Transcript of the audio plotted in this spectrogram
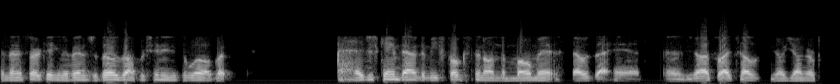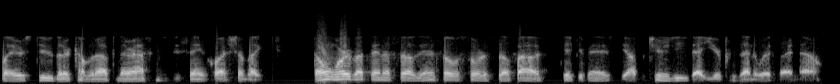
and then I started taking advantage of those opportunities as well. But it just came down to me focusing on the moment that was at hand. And you know, that's what I tell you know younger players too that are coming up and they're asking me the same question. Like, don't worry about the NFL. The NFL will sort itself out. Take advantage of the opportunity that you're presented with right now.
